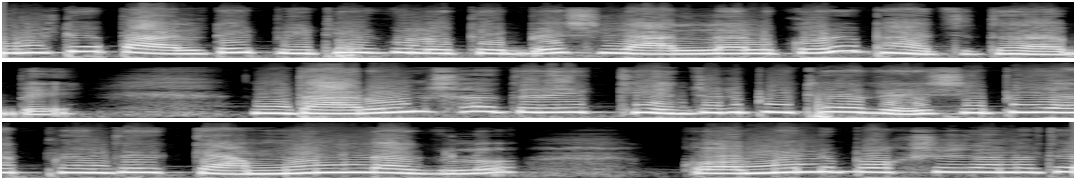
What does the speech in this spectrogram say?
উল্টে পাল্টে পিঠেগুলোকে বেশ লাল লাল করে ভাজতে হবে। দারুণ স্বাদের এই খেজুর পিঠার রেসিপি আপনাদের কেমন লাগল, কমেন্ট বক্সে জানাতে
